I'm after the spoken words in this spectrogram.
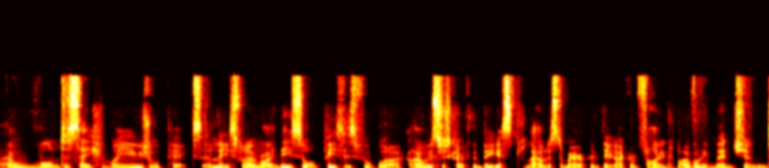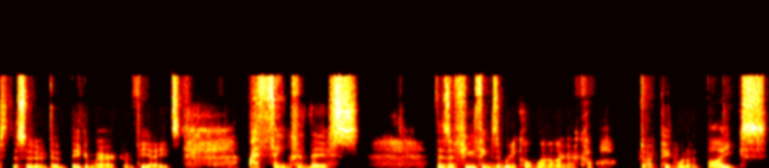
I want to say for my usual picks, at least. When I write these sort of pieces for work, I always just go for the biggest, loudest American thing I can find. But I've already mentioned the sort of the big American V8s. I think for this, there's a few things that really caught my eye. I oh, do I pick one of the bikes?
